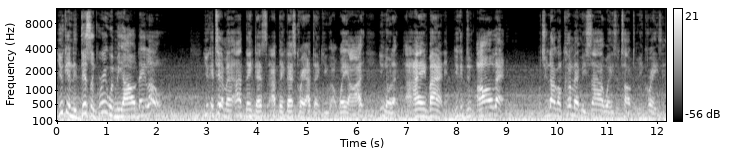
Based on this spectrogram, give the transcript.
You can disagree with me all day long. You can tell me, I think that's I think that's crazy. I think you are way all right. You know that I ain't buying it. You can do all that, but you're not gonna come at me sideways and talk to me crazy.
